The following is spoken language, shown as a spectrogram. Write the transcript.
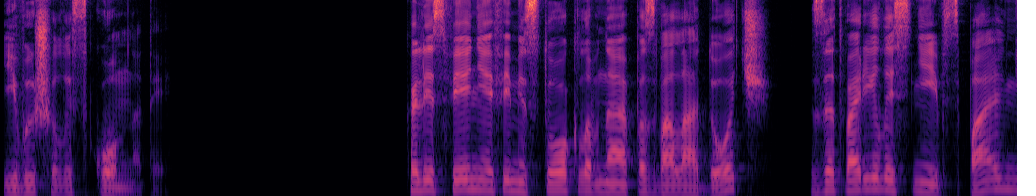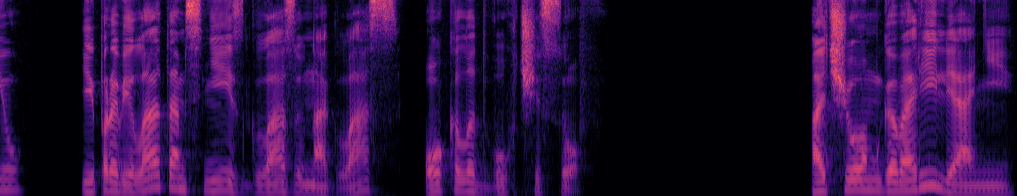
и вышел из комнаты. Колесфения Фемистокловна позвала дочь, затворилась с ней в спальню и провела там с ней с глазу на глаз около двух часов. О чем говорили они,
